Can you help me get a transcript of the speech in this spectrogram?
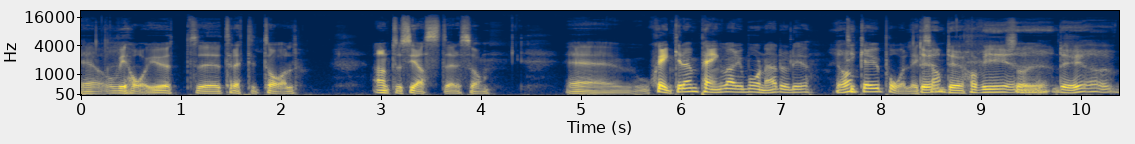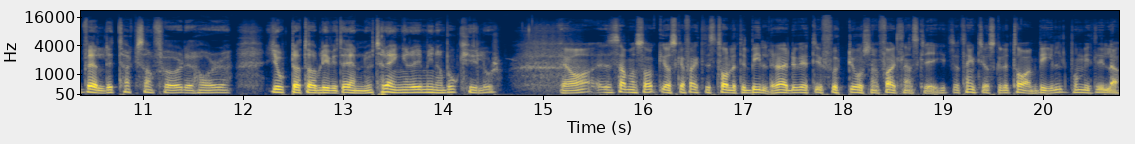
Eh, och vi har ju ett eh, 30-tal entusiaster som eh, skänker en peng varje månad och det ja, tickar ju på liksom. Det, det har vi, Så, det är jag väldigt tacksam för. Det har gjort att det har blivit ännu trängre i mina bokhyllor. Ja, samma sak. Jag ska faktiskt ta lite bilder här. Du vet ju 40 år sedan Falklandskriget. Jag tänkte jag skulle ta en bild på, mitt lilla,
